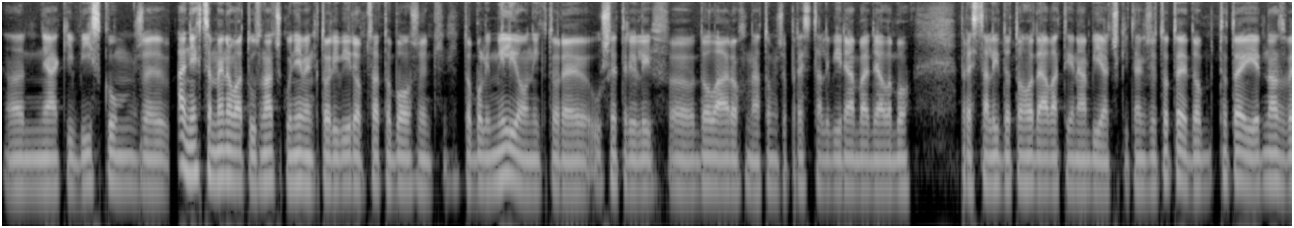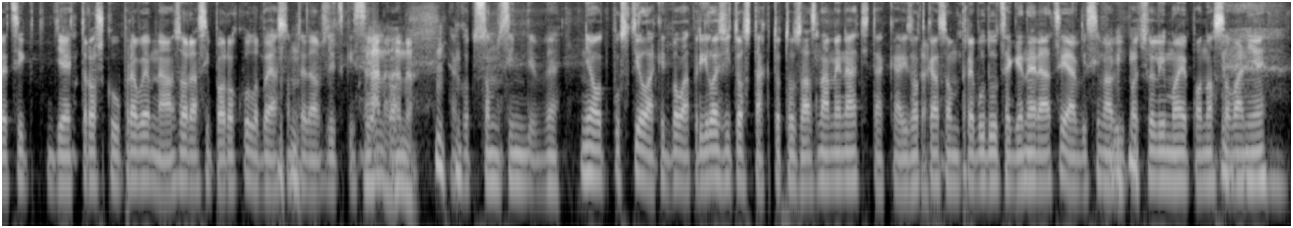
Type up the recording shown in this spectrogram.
nejaký výskum, že, a nechcem menovať tú značku, neviem, ktorý výrobca to bol, že to boli milióny, ktoré ušetrili v e, dolároch na tom, že prestali vyrábať alebo prestali do toho dávať tie nabíjačky. Takže toto je, do, toto je jedna z vecí, kde trošku upravujem názor asi po roku, lebo ja som teda vždycky si ako, áno. ako som si neodpustil a keď bola príležitosť tak toto zaznamenať, tak aj s odkazom pre budúce generácie, aby si ma vypočuli moje ponosovanie.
